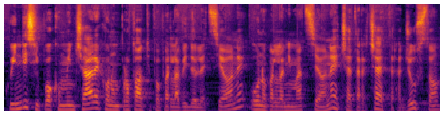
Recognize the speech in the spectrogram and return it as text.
Quindi si può cominciare con un prototipo per la video lezione, uno per l'animazione, eccetera, eccetera, giusto?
